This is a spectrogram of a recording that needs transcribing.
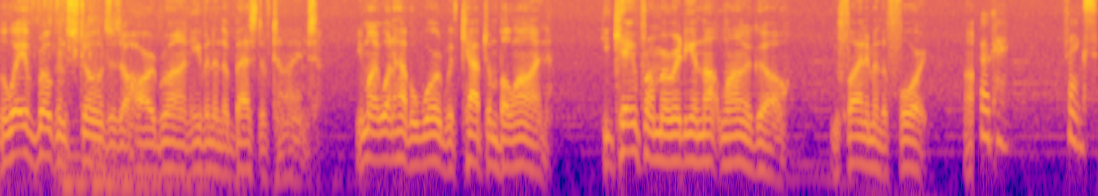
The Way of Broken Stones is a hard run, even in the best of times. You might want to have a word with Captain Ballahn. He came from Meridian not long ago. You find him in the fort. Okay. Thanks.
